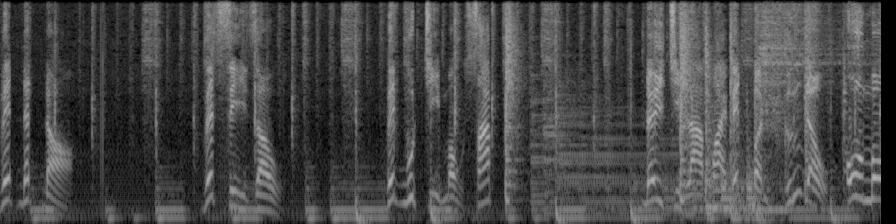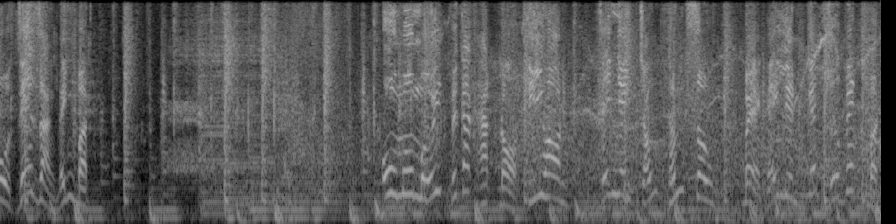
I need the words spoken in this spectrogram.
vết đất đỏ, vết xì dầu, vết bút chì màu sáp. Đây chỉ là vài vết bẩn cứng đầu, Omo dễ dàng đánh bật. Omo mới với các hạt đỏ tí hon sẽ nhanh chóng thấm sâu, bẻ gãy liên kết giữa vết bẩn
